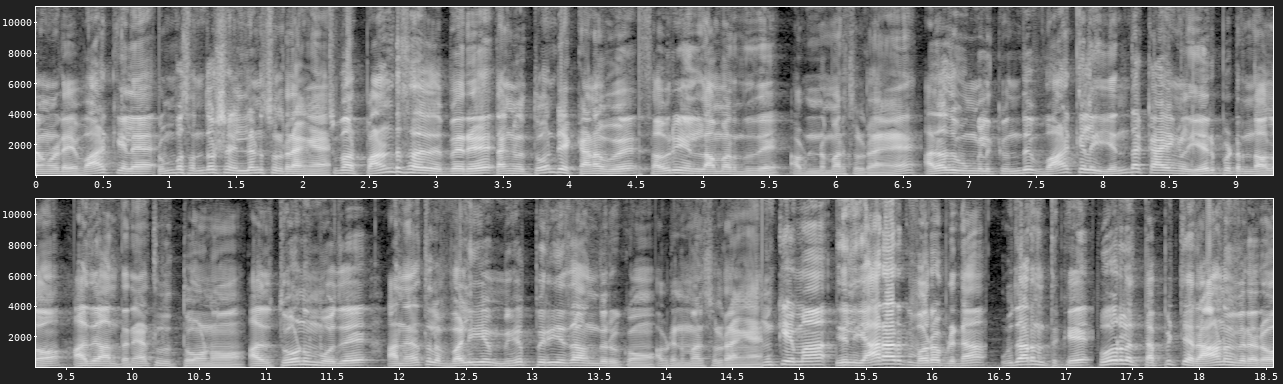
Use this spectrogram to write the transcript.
தங்களுடைய வாழ்க்கையில ரொம்ப சந்தோஷம் இல்லைன்னு சொல்றாங்க. சுமார் பன்னெண்டு சதவீத பேர் தங்களுக்கு தோன்றிய கனவு சௌரியம் இல்லாம இருந்தது அப்படின்ற மாதிரி சொல்றாங்க. அதாவது உங்களுக்கு வந்து வாழ்க்கையில எந்த காயங்கள் ஏற்பட்டிருந்தாலும் அது அந்த நேரத்தில் தோணும். அது தோணும் போது அந்த நேரத்தில் வலியும் மிகப்பெரியதா வந்து இருக்கும் அப்படின்ற மாதிரி சொல்றாங்க. முக்கியமா இதில் யார் யாருக்கு வரும் அப்படின்னா உதாரணத்துக்கு போர்ல தப்பிச்ச ராணுவ வீரரோ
